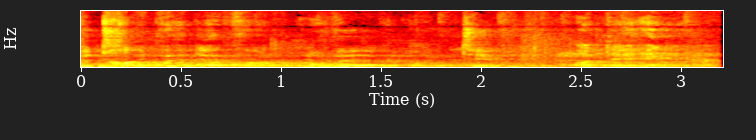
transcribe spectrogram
Betreut wird er von Uwe und Tim Otteheng.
